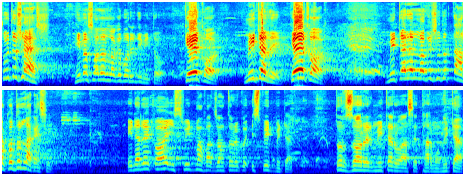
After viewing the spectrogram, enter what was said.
তুই তো শেষ। হিমাচলের লগে বড়ি দিবি তো। কে কয়? মিটারে, কে কয়? মিটারের লগে শুধু তার কদুর লাগাইছে। এটারে কয় স্পিড মাপার যন্ত্রের স্পিড মিটার তোর জ্বরের মিটারও আছে থার্মোমিটার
